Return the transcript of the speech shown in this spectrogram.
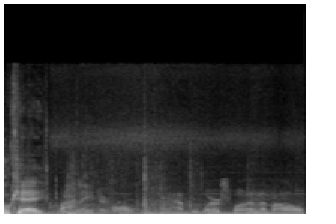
Okay. Later. I'm the worst one of them all.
